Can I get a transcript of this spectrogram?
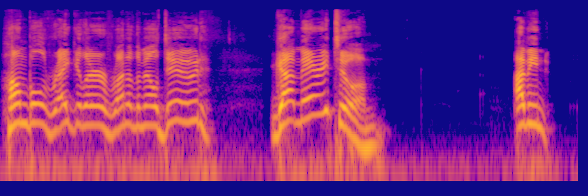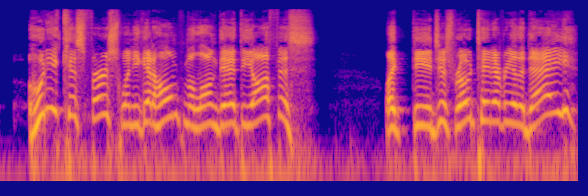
humble, regular, run of the mill dude, got married to him. I mean, who do you kiss first when you get home from a long day at the office? Like, do you just rotate every other day?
